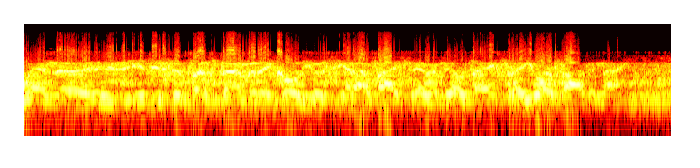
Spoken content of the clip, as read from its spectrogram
When? Uh, it, it is the first time that I call you. Sierra 57 Delta X-Ray, you are 5 and 9.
